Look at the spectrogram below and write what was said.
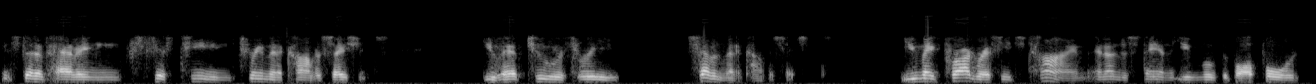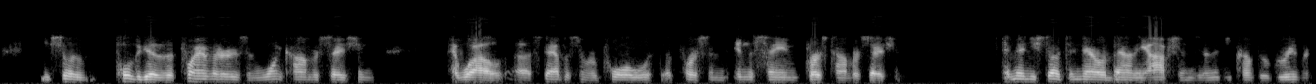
instead of having 15 three-minute conversations, you have two or three seven-minute conversations. You make progress each time and understand that you've moved the ball forward. You sort of pull together the parameters in one conversation and while uh, establishing rapport with a person in the same first conversation and then you start to narrow down the options, and then you come to agreement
